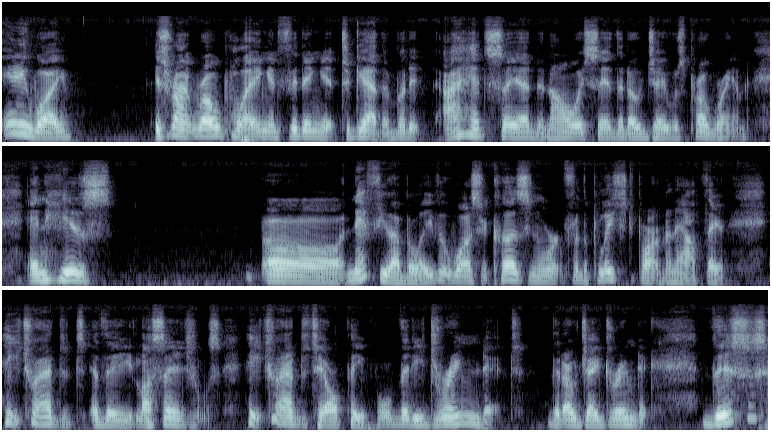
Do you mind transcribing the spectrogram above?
Anyway, it's like role playing and fitting it together. But it, I had said, and I always said that OJ was programmed, and his uh, nephew, I believe it was, or cousin, worked for the police department out there. He tried to, t- the Los Angeles, he tried to tell people that he dreamed it, that OJ dreamed it. This is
